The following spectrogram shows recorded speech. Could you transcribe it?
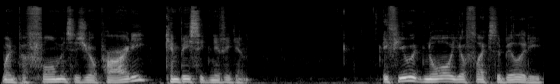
when performance is your priority can be significant. If you ignore your flexibility,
